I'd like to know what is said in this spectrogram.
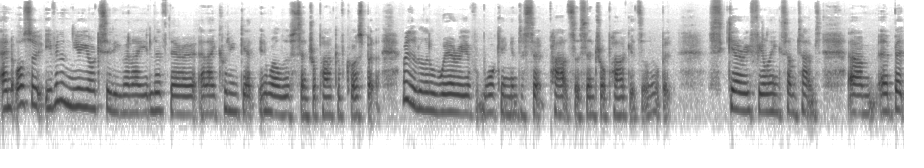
And also, even in New York City, when I lived there and I couldn't get in, well, the Central Park, of course, but I was a little wary of walking into parts of Central Park. It's a little bit scary feeling sometimes. Um, uh, but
